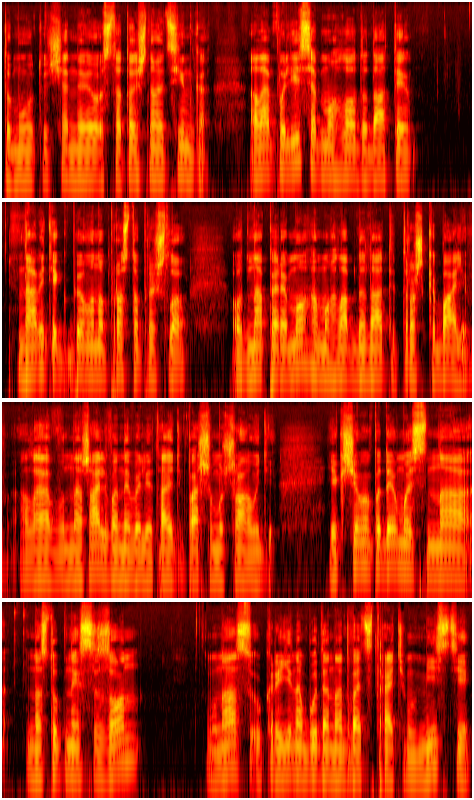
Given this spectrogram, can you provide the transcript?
Тому тут ще не остаточна оцінка. Але Полісся б могло додати, навіть якби воно просто прийшло. Одна перемога могла б додати трошки балів, але, на жаль, вони вилітають у першому ж раунді. Якщо ми подивимось на наступний сезон, у нас Україна буде на 23-му місці,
